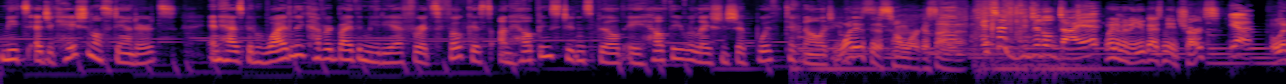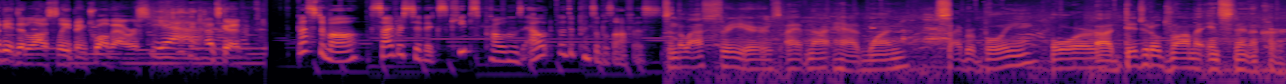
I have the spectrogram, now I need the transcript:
meets educational standards, and has been widely covered by the media for its focus on helping students build a healthy relationship with technology. What is this homework assignment? It's a digital diet. Wait a minute, you guys made charts? Yeah. Olivia did a lot of sleeping, 12 hours. Yeah. That's good. Best of all, CyberCivics keeps problems out of the principal's office. In the last three years, I have not had one cyberbullying or a digital drama incident occur.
